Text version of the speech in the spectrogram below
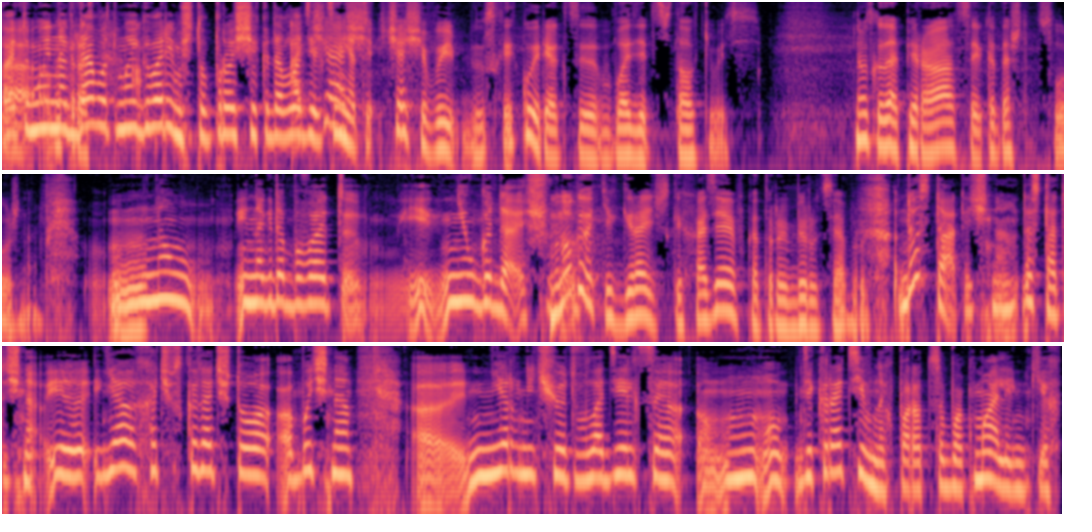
поэтому а, иногда вот мы и говорим, что проще, когда владельца а чаще, нет. Чаще вы с какой реакцией владельца сталкиваетесь? Ну, вот когда операция, когда что-то сложное. Ну, иногда бывает, э, не угадаешь. Много таких героических хозяев, которые берут себя в руки? Достаточно, достаточно. И я хочу сказать, что обычно э, нервничают владельцы декоративных пород собак, маленьких,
